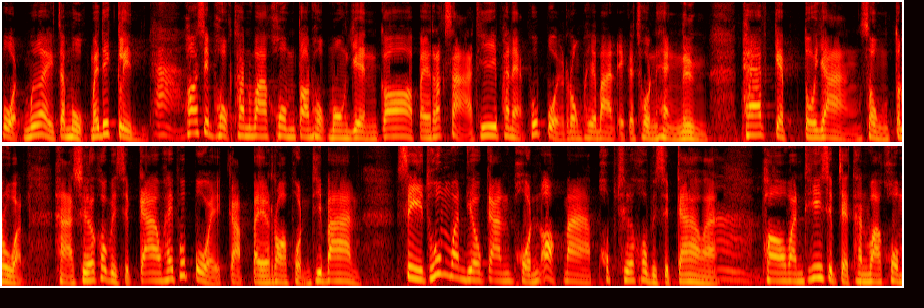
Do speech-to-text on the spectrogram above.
ปวดเมื่อย จมูกไม่ได้กลิ่นค่ะพอ 16 ธันวาคมตอน 6 โมงเย็นก็ไปรักษาที่แผนกผู้ป่วยโรงพยาบาลเอกชนแห่งหนึ่ง แพทย์เก็บตัวอย่างส่งตรวจ หาเชื้อโควิด -19 ให้ผู้ป่วยกลับไปรอผลที่บ้าน สี่ทุ่มวันเดียวกันผลออกมาพบเชื้อโควิด -19 ฮะอ่าพอวันที่ 17 ธันวาคม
